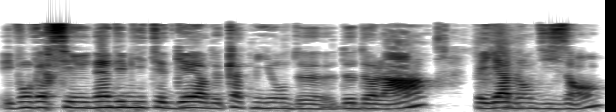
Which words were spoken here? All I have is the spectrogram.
Ils vont verser une indemnité de guerre de 4 millions de, de dollars payable en 10 ans,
